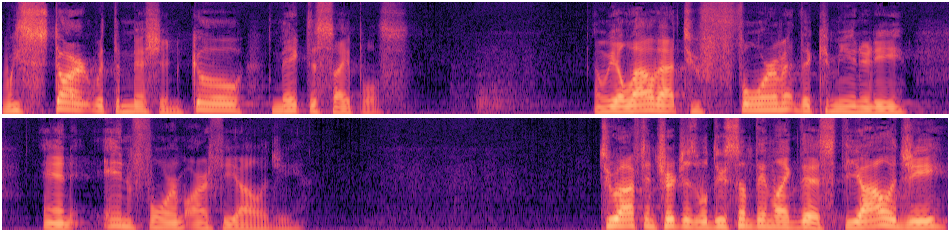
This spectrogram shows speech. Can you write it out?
we start with the mission go make disciples. And we allow that to form the community and inform our theology. Too often, churches will do something like this theology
